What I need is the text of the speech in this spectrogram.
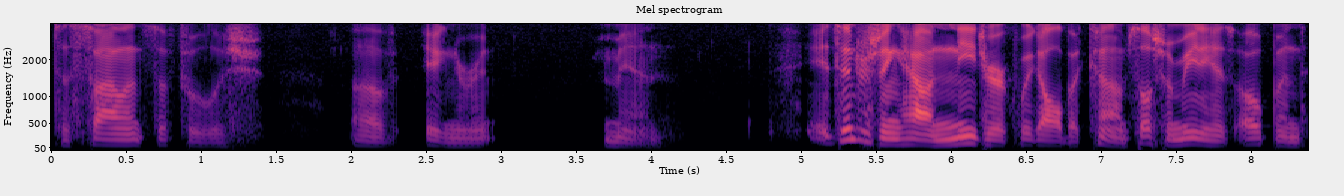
to silence the foolish of ignorant men. It's interesting how knee jerk we all become. Social media has opened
